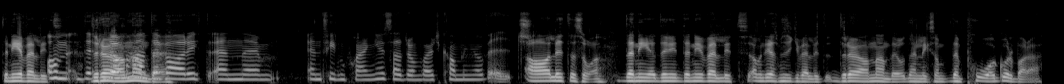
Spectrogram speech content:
den är väldigt Om de, de drönande. hade varit en, em, en filmgenre så hade de varit coming of age. Ja, lite så. Den är, den är, den är väldigt, ja, men deras musik är väldigt drönande och den, liksom, den pågår bara.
